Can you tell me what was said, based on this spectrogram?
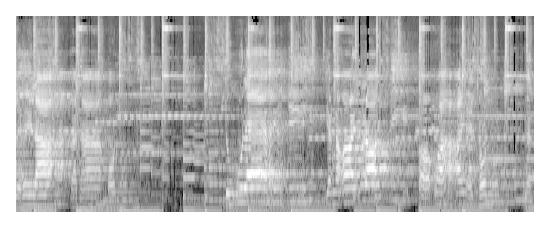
เลยลาระนามน ดูแลให้ดี อย่างน้อยร้อยปีก็ไอ้ชน เงิน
